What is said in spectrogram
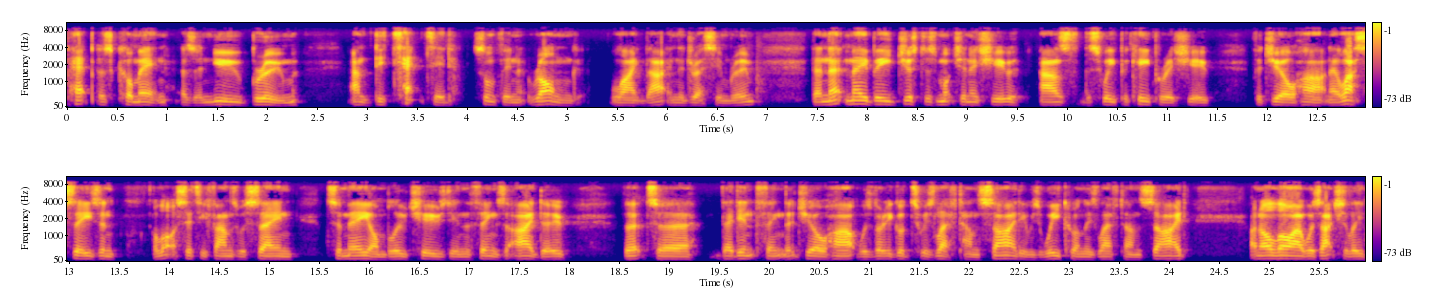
Pep has come in as a new broom and detected something wrong like that in the dressing room, then that may be just as much an issue as the sweeper keeper issue for Joe Hart. Now, last season, a lot of City fans were saying to me on Blue Tuesday and the things that I do that uh, they didn't think that Joe Hart was very good to his left hand side. He was weaker on his left hand side. And although I was actually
